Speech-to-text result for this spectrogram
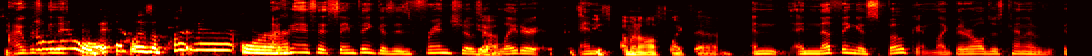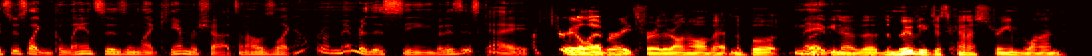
Did- I was I don't gonna know if that was a partner or I was gonna ask that same thing because his friend shows up later it's, and- he's coming off like that. and and nothing is spoken like they're all just kind of it's just like glances and like camera shots and i was like i don't remember this scene but is this guy I'm sure it elaborates further on all that in the book. But you know, the the movie just kind of streamlined.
